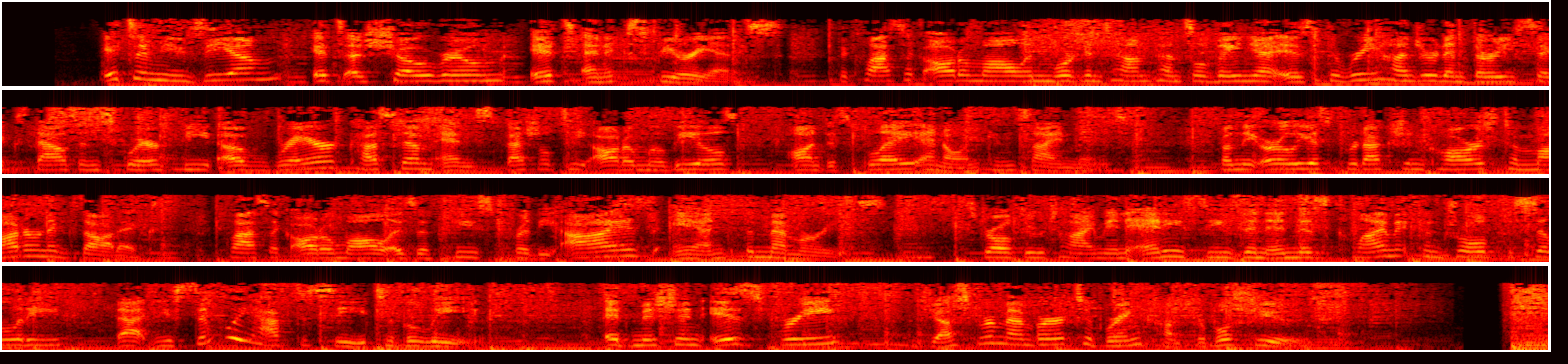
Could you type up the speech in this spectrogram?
It's a museum, it's a showroom, it's an experience. The Classic Auto Mall in Morgantown, Pennsylvania is 336,000 square feet of rare, custom, and specialty automobiles on display and on consignment. From the earliest production cars to modern exotics, Classic Auto Mall is a feast for the eyes and the memories. Stroll through time in any season in this climate controlled facility that you simply have to see to believe. Admission is free. Just remember to bring comfortable shoes.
